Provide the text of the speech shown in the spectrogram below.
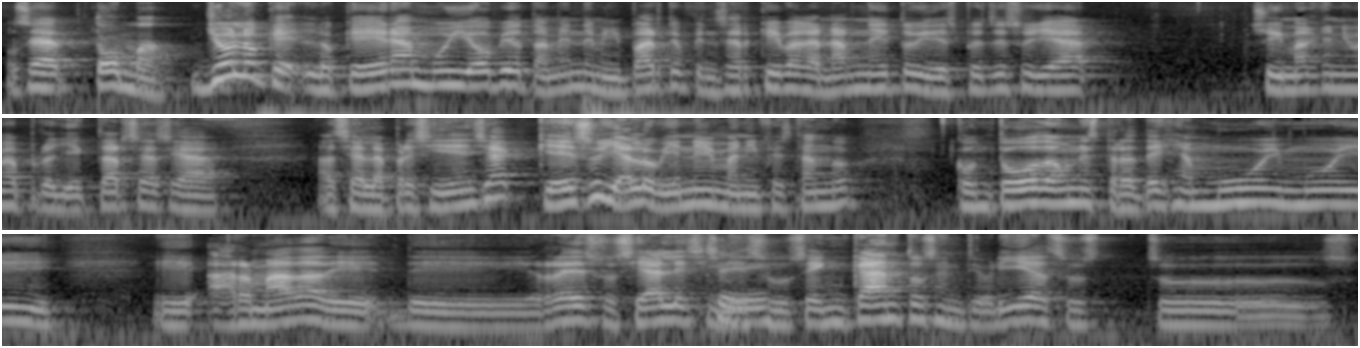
O sea, Toma. yo lo que, lo que era muy obvio también de mi parte, pensar que iba a ganar Neto y después de eso ya su imagen iba a proyectarse hacia, hacia la presidencia, que eso ya lo viene manifestando con toda una estrategia muy, muy eh, armada de, de redes sociales y de sus encantos en teoría, sus, sus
